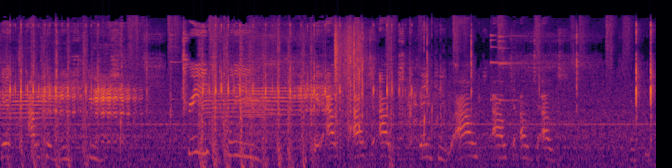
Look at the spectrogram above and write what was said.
Get out of these trees. Trees, please. Get out, out, out. Thank you. Out, out, out, out. Thank you.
